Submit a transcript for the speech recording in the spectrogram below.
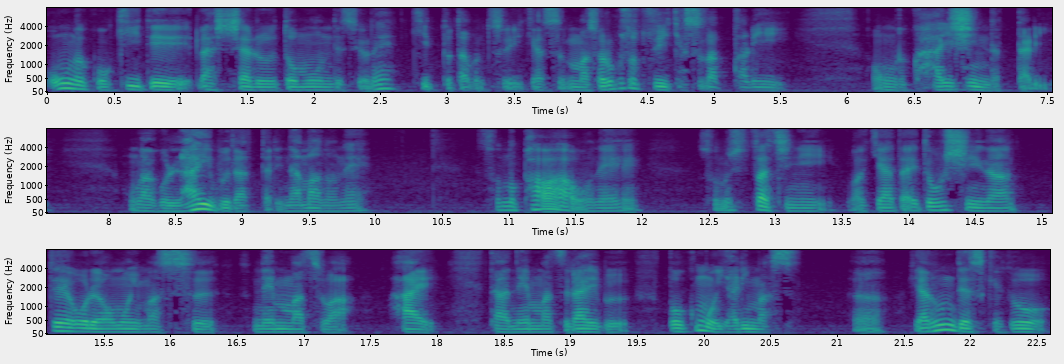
音楽を聴いてらっしゃると思うんですよね。きっと多分ツイキャス。まあそれこそツイキャスだったり音楽配信だったり音楽ライブだったり生のねそのパワーをねその人たちに分け与えてほしいなって俺は思います。年末は。はい。だから年末ライブ僕もやります、うん、やるんですけど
